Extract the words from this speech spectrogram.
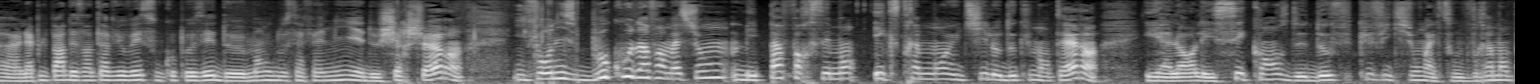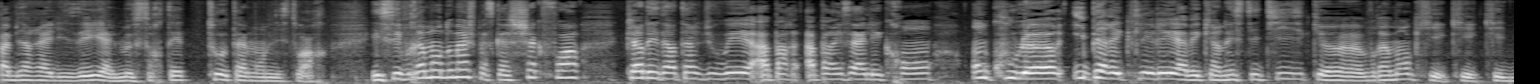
euh, la plupart des interviewés sont composés de membres de sa famille et de chercheurs. Ils fournissent beaucoup d'informations, mais pas forcément extrêmement utiles au documentaire. Et alors, les séquences de docu-fiction, elles sont vraiment pas bien réalisées et elles me sortaient totalement de l'histoire. Et c'est vraiment dommage parce qu'à chaque fois qu'un des interviewés apparaissait à l'écran, en couleur, hyper éclairé, avec un esthétique euh, vraiment qui est, qui, qui,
